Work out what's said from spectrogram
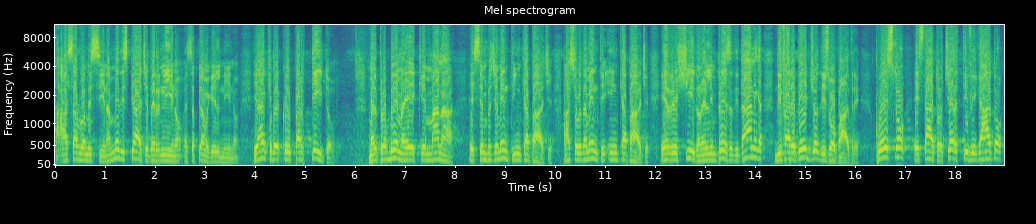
a Salvo Messina, a me dispiace per Nino, e sappiamo che è il Nino, e anche per quel partito ma il problema è che Manà è semplicemente incapace, assolutamente incapace, è riuscito nell'impresa titanica di fare peggio di suo padre. Questo è stato certificato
